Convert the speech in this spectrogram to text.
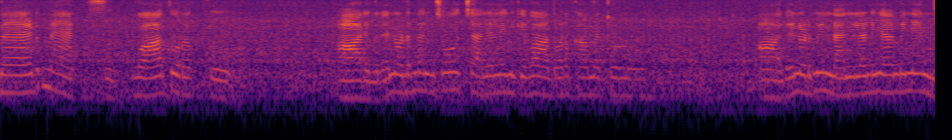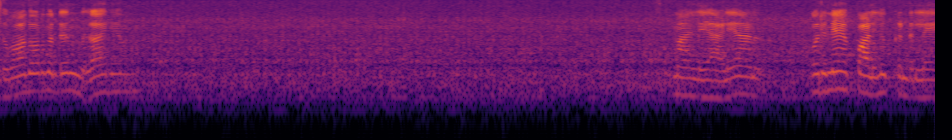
മാഡ് മാക്സ് വാ തുറക്കൂ. ആരെങ്കിലും എന്നോട് എന്തെങ്കിലും ചോദിച്ചാലല്ലേ എനിക്ക് വാ തുറക്കാൻ പറ്റുള്ളൂ. ആരും എന്നോട് മിണ്ടാനില്ലാണ്ട് ഞാൻ പിന്നെ എന്ത് വാ തുറന്നിട്ട് എന്ത് കാര്യം? മലയാളിയാണ്. ഒരു നേപ്പാളി ലുക്കുണ്ടല്ലേ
